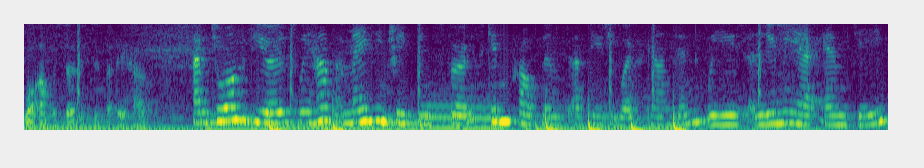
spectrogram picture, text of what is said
what other services that they have And to all the viewers, we have amazing treatments for skin problems at Beauty Works London. We use Alumier MD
